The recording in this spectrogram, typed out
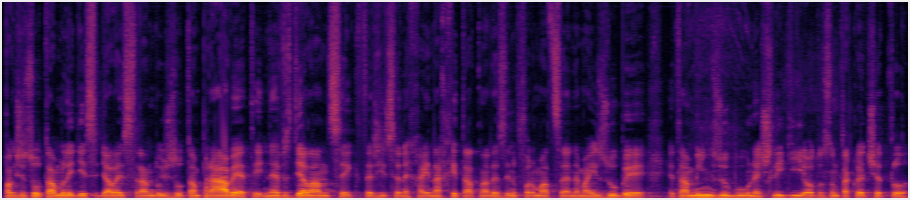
pak, že jsou tam lidi, si dělali srandu, že jsou tam právě ty nevzdělanci, kteří se nechají nachytat na dezinformace, nemají zuby, je tam méně zubů než lidí, jo, to jsem takhle četl.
